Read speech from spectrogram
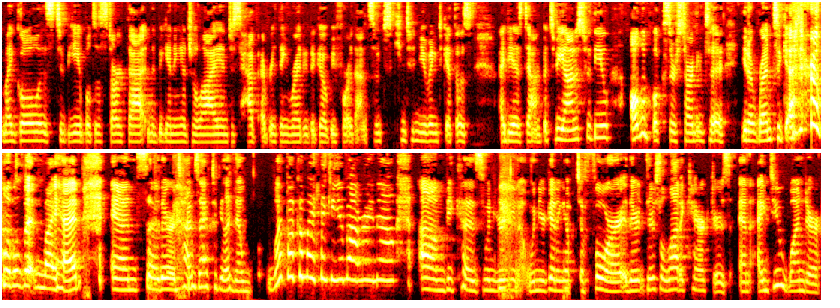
my goal is to be able to start that in the beginning of july and just have everything ready to go before then. So just continuing to get those ideas down. But to be honest with you all the books are starting to you know run together a little bit in my head. And so there are times i have to be like now what book am i thinking about right now? Um because when you're you know when you're getting up to four there, there's a lot of characters. And i do wonder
